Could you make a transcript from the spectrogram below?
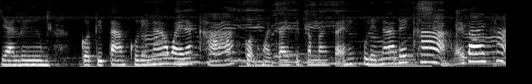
อย่าลืมกดติดตามคูเลน่าไว้นะคะ กดหัวใจเป็นกำลังใจให้คูเลน่าด้วยค่ะ บ๊ายบายค่ะ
